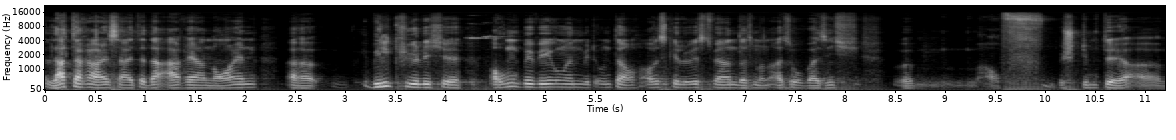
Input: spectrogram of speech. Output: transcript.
Lateralseite der Area 9 äh, willkürliche Augenbewegungen mitunter auch ausgelöst werden, dass man also, weiß ich, ähm, auf bestimmte äh,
